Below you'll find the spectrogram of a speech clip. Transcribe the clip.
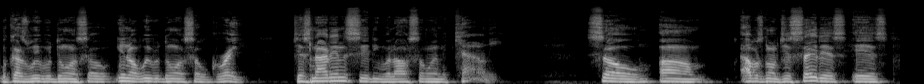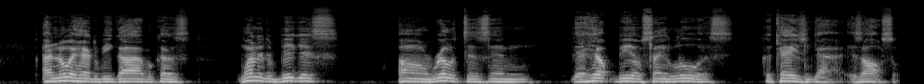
because we were doing so, you know, we were doing so great, just not in the city, but also in the county. So um, I was going to just say this is, I know it had to be God because one of the biggest um, realtors in that helped build St. Louis, Caucasian guy, is awesome.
